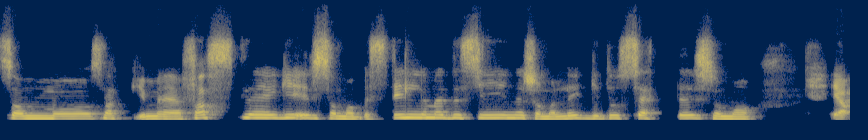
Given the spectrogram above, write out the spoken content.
som å snakke med fastleger, som å bestille medisiner, som å legge dosetter, som å ja,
